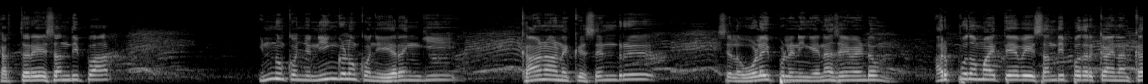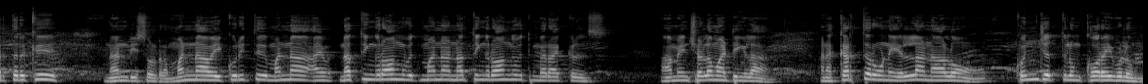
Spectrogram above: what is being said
கர்த்தரே சந்திப்பார். இன்னும் கொஞ்சம் நீங்களும் கொஞ்சம் இறங்கி கானானுக்கு சென்று சில உழைப்பில் நீங்கள் என்ன செய்ய வேண்டும்? அற்புதமாய் தேவையை சந்திப்பதற்காக நான் கர்த்தருக்கு நன்றி சொல்கிறேன் மன்னாவை குறித்து manna nothing wrong with manna nothing wrong with miracles ஆமேன்னு சொல்ல மாட்டீங்களா? ஆனால் கர்த்தர் உன்னை எல்லா நாளும் கொஞ்சத்திலும் குறைவிலும்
